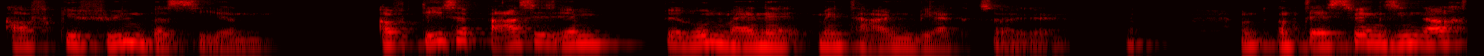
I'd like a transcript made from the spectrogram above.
auf Gefühlen basieren. Auf dieser Basis eben beruhen meine mentalen Werkzeuge. Und, und deswegen sind auch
